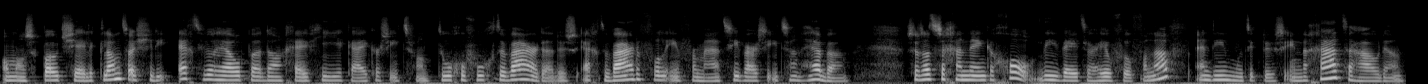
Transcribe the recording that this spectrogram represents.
om onze potentiële klanten, als je die echt wil helpen, dan geef je je kijkers iets van toegevoegde waarde. Dus echt waardevolle informatie waar ze iets aan hebben. Zodat ze gaan denken, goh, die weet er heel veel vanaf en die moet ik dus in de gaten houden.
